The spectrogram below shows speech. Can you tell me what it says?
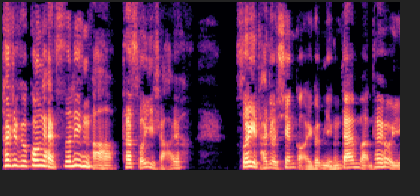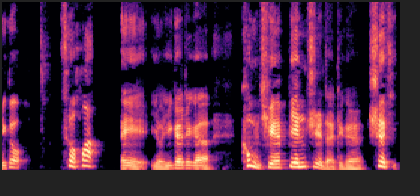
他这个光杆司令啊，他所以啥呀？所以他就先搞一个名单嘛，他有一个策划，哎，有一个这个空缺编制的这个设计。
